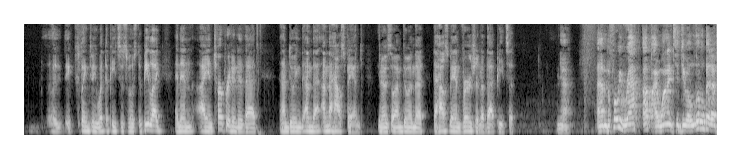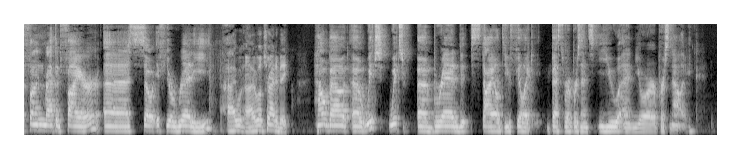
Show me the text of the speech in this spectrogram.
explained to me what the pizza is supposed to be like, and then I interpreted that, and I'm doing I'm the I'm the house band, you know, so I'm doing the the house band version of that pizza. Yeah, um, before we wrap up, I wanted to do a little bit of fun rapid fire. Uh, so if you're ready, I, w- I will try to be. How about uh, which which uh, bread style do you feel like best represents you and your personality?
